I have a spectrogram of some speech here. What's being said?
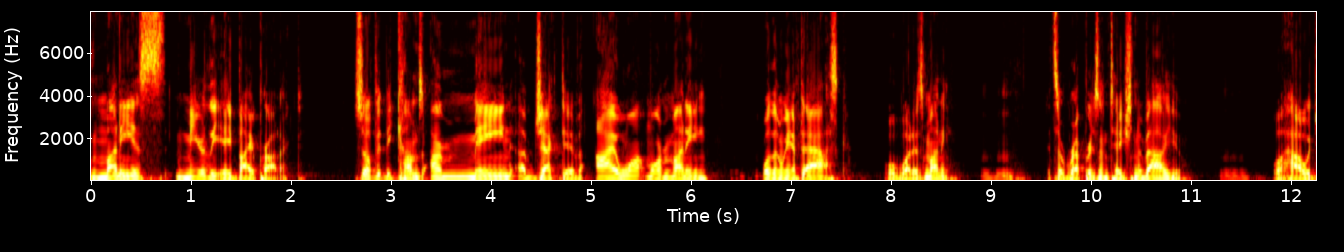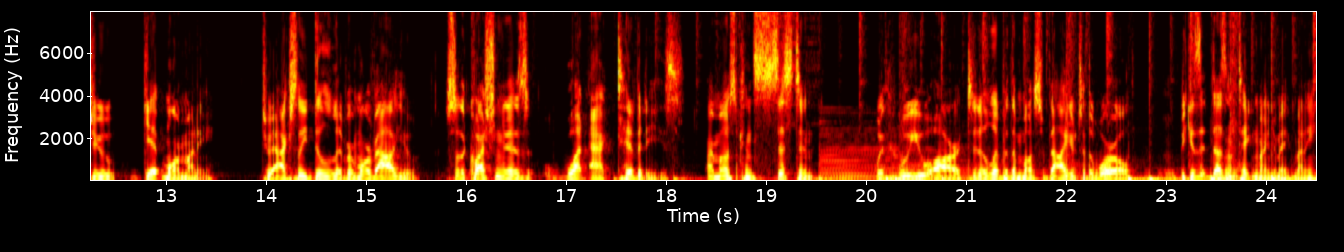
money is merely a byproduct. So if it becomes our main objective, I want more money, well, then we have to ask, well, what is money? Mm-hmm. It's a representation of value. Well, how would you get more money to actually deliver more value? So the question is, what activities are most consistent with who you are to deliver the most value to the world? Mm-hmm. Because it doesn't take money to make money,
